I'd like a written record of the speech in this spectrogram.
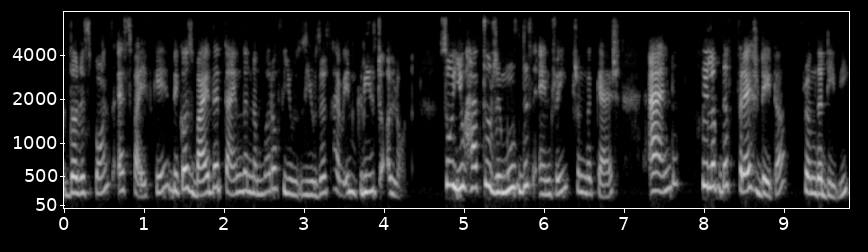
the response as 5k because by that time the number of users have increased a lot. So you have to remove this entry from the cache and fill up the fresh data from the DB,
